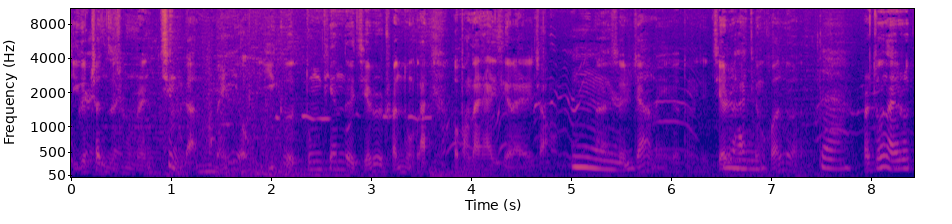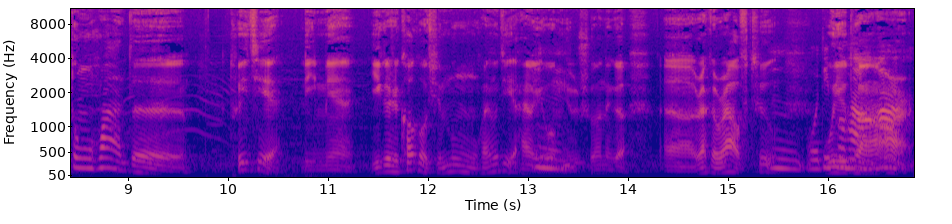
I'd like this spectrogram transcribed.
一个镇子上人竟然没有一个冬天的节日传统。来，我帮大家一起来找，嗯呃所以是这样的一个东西，节日还挺欢乐的。对，而总体来说，动画的推荐里面，一个是《Coco 寻梦环游记》，还有一个我们就是说那个呃《Ralph 2》。嗯，无敌破坏二二，，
